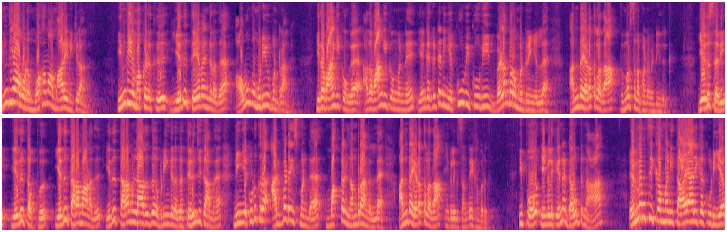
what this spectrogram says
இந்தியாவோட முகமாக மாறி நிற்கிறாங்க இந்திய மக்களுக்கு எது தேவைங்கிறத அவங்க முடிவு பண்ணுறாங்க இதை வாங்கிக்கோங்க அதை வாங்கிக்கோங்கன்னு எங்ககிட்ட நீங்கள் கூவி கூவி விளம்பரம் பண்ணுறீங்கல்ல அந்த இடத்துல தான் விமர்சனம் பண்ண வேண்டியது இருக்குது எது சரி எது தப்பு எது தரமானது எது தரமில்லாதது அப்படிங்கிறத தெரிஞ்சுக்காம நீங்கள் கொடுக்குற அட்வர்டைஸ்மெண்ட்டை மக்கள் நம்புகிறாங்கல்ல அந்த இடத்துல தான் எங்களுக்கு சந்தேகம் வருது. இப்போது எங்களுக்கு என்ன டவுட்னா எம்என்சி கம்பெனி தயாரிக்கக்கூடிய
